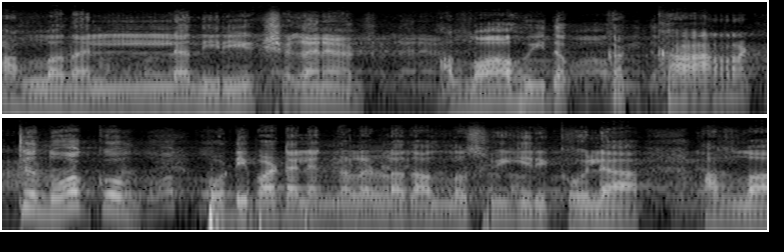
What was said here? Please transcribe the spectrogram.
അള്ള നല്ല നിരീക്ഷകനാണ്. അള്ളാഹു ഇതൊക്കെ കറക്റ്റ് നോക്കും. പൊടിപടലങ്ങളുള്ളത് അള്ള സ്വീകരിക്കൂല. അള്ളാഹു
